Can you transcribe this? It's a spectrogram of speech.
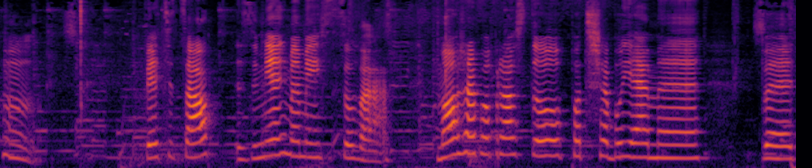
Hmm. Wiecie co? Zmieńmy miejscówę. Może po prostu potrzebujemy być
